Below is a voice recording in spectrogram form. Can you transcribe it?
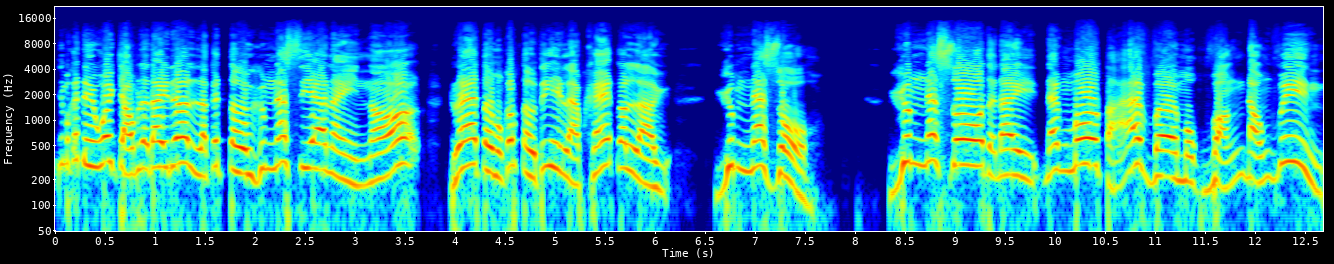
nhưng mà cái điều quan trọng ở đây đó là cái từ gymnasia này nó ra từ một gốc từ tiếng Hy Lạp khác đó là gymnazo Gymnazo tại đây đang mô tả về một vận động viên.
